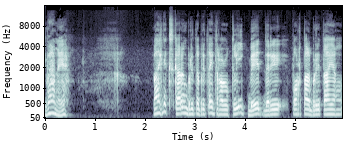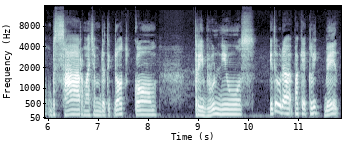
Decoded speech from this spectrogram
gimana ya banyak sekarang berita-berita yang terlalu clickbait dari portal berita yang besar macam detik.com Tribun News. Itu udah pakai clickbait.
